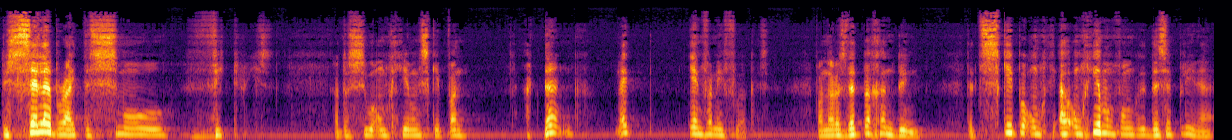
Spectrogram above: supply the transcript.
to celebrate the small victories. Dat ons so 'n omgewing skep want ek dink net een van die fokus. Wanneer ons dit begin doen, dit skep 'n omge omgewing van dissipline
